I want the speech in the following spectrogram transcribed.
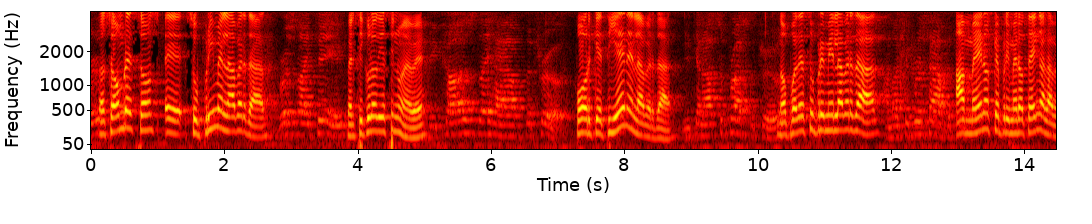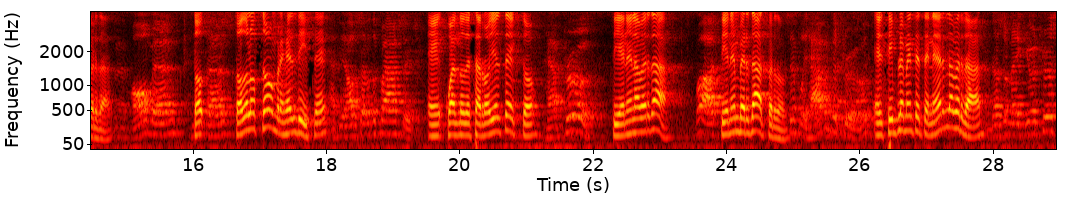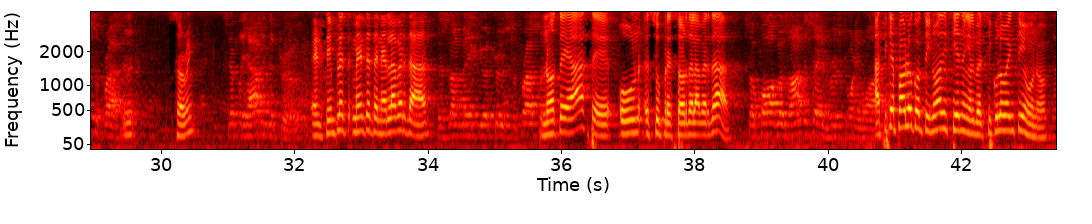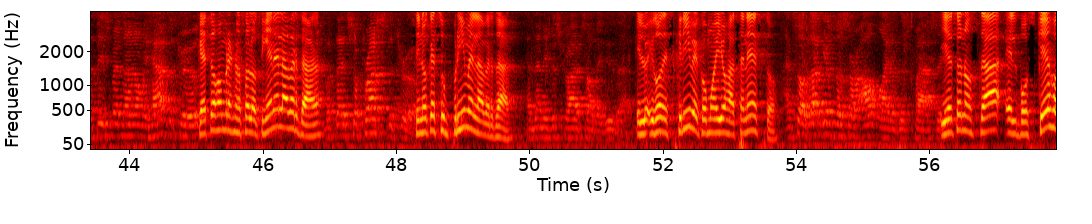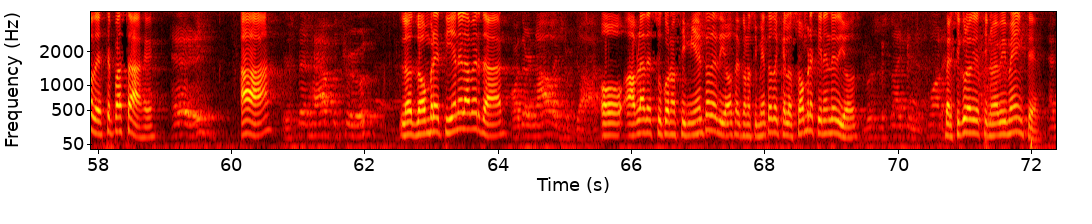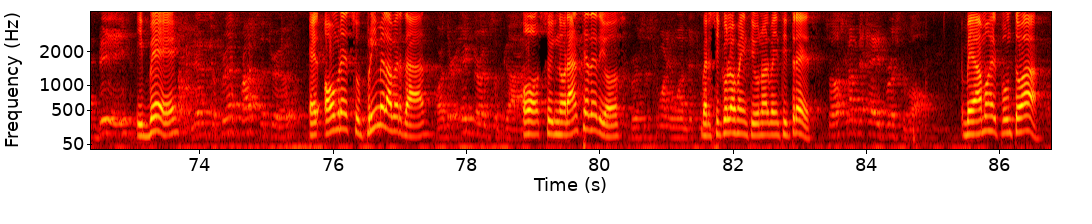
Los hombres son, eh, suprimen la verdad, verse 19, versículo 19, because they have the truth. Porque tienen la verdad. No puedes suprimir la verdad a menos que primero tengas la verdad. To- todos los hombres, él dice, eh, cuando desarrolla el texto, tienen la verdad. But Tienen verdad, perdón. El simplemente tener la verdad, suppressor. sorry, el simplemente tener la verdad no te hace un supresor de la verdad. So Paul goes on to say in verse 21 Así que Pablo continúa diciendo en el versículo 21 that these men not only have the truth, que estos hombres no solo tienen la verdad, sino que suprimen la verdad. And then he describes how they do that. Y luego describe cómo ellos hacen esto. Y eso nos da el bosquejo de este pasaje. A los hombres tienen la verdad, o habla de su conocimiento de Dios, el conocimiento de que los hombres tienen de Dios, verses 19 to 20. versículos 19 y 20. And B, Y B, el hombre suprime la verdad o su ignorancia de Dios, verses 21 to 20. versículos 21 al 23. So let's come to A first of all. Veamos el punto A,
